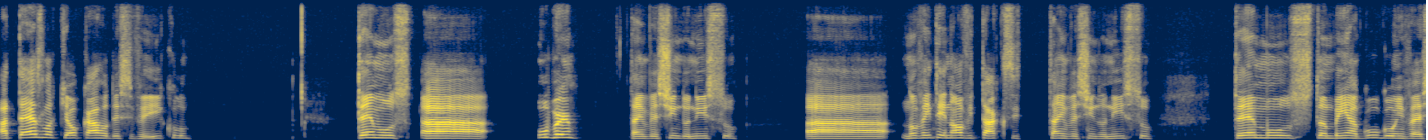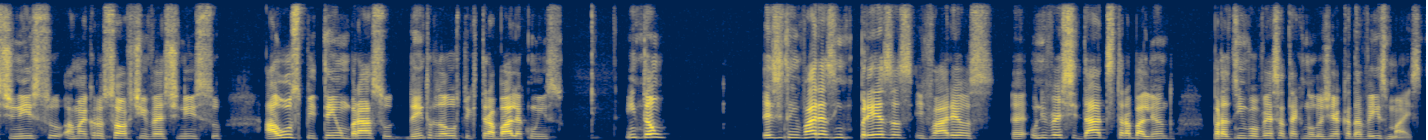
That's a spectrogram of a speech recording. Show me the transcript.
a Tesla, que é o carro desse veículo. Temos a Uber, está investindo nisso. A 99 Taxi está investindo nisso. Temos também a Google investe nisso, a Microsoft investe nisso, a USP tem um braço dentro da USP que trabalha com isso. Então, existem várias empresas e várias é, universidades trabalhando para desenvolver essa tecnologia cada vez mais.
